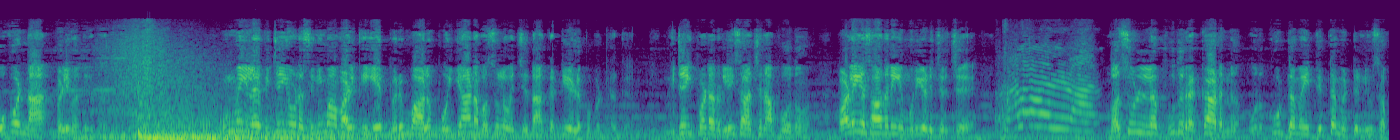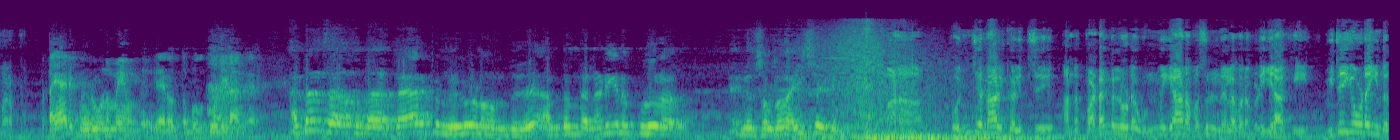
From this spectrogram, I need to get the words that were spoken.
ஒவ்வொன்னா வெளிவந்துகிட்டு இருக்கு. உண்மையில விஜயோட சினிமா வாழ்க்கையே பெரும்பாலும் பொய்யான வசூலை வச்சுதான் கட்டி எழுப்பப்பட்டிருக்கு விஜய் படம் ரிலீஸ் ஆச்சுனா போதும் பழைய சாதனையை முறியடிச்சிருச்சு. வசூல்ல புது ரெக்கார்டுன்னு ஒரு கூட்டமை திட்டமிட்டு நியூஸ பரப்பும். தயாரிப்பு நிறுவனமே வந்து இருபத்தொன்பது கோடி நாங்க அதான் சார் அந்த தயாரிப்பு நிறுவனம் வந்து அந்தந்த நடிகனை குளிர என்ன சொல்றது ஐஸ் வைக்கணும். ஆனா கொஞ்ச நாள் கழிச்சு அந்த படங்களோட உண்மையான வசூல் நிலவரம் வெளியாகி விஜயோட இந்த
